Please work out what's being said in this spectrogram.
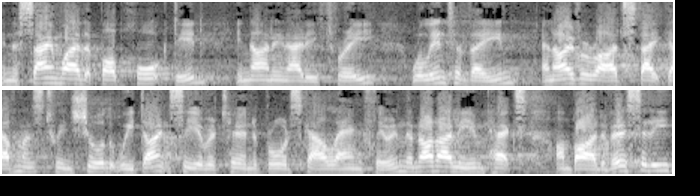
in the same way that Bob Hawke did in 1983, will intervene and override state governments to ensure that we don't see a return to broad scale land clearing that not only impacts on biodiversity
